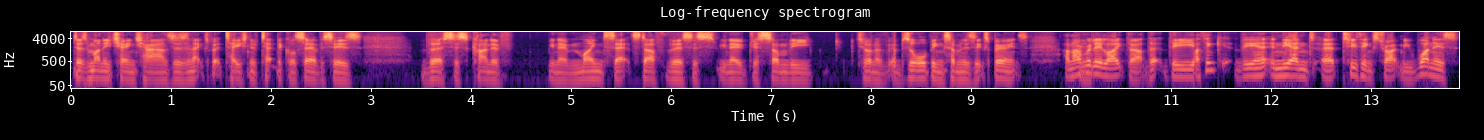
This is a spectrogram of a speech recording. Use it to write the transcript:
Does money change hands? There's an expectation of technical services versus kind of, you know, mindset stuff versus, you know, just somebody kind of absorbing some of his experience. And I yeah. really like that. That the I think the in the end, uh, two things strike me. One is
